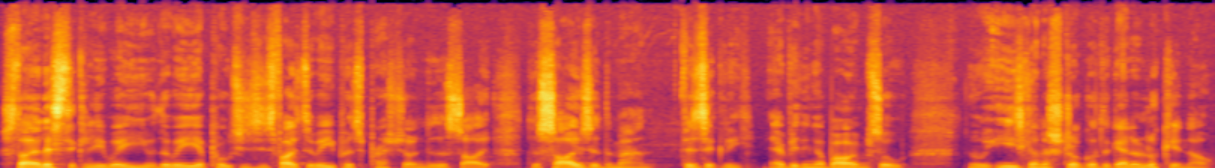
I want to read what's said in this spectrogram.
stylistically, the way he, the way he approaches his fights, the way he puts pressure on the size, the size of the man, physically, everything about him. So you know, he's going to struggle to get a look in now.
